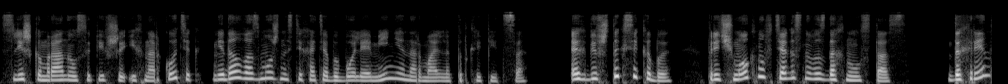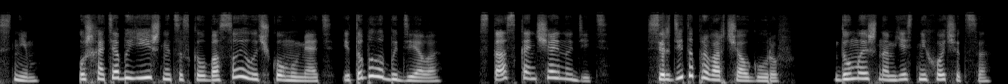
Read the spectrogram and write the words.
Слишком рано усыпивший их наркотик не дал возможности хотя бы более-менее нормально подкрепиться. Эх, бифштыксика бы, причмокнув, тягостно вздохнул Стас. Да хрен с ним. Уж хотя бы яичницы с колбасой и лучком умять, и то было бы дело. Стас, кончай нудить. Сердито проворчал Гуров. Думаешь, нам есть не хочется?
